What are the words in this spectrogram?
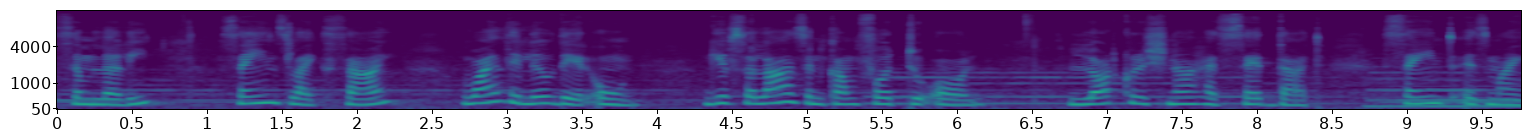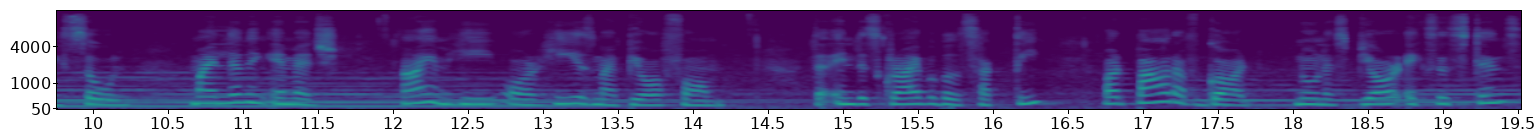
Similarly, saints like Sai, while they live their own, give solace and comfort to all. Lord Krishna has said that Saint is my soul, my living image. I am he or he is my pure form. The indescribable Sakti or power of God, known as pure existence,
